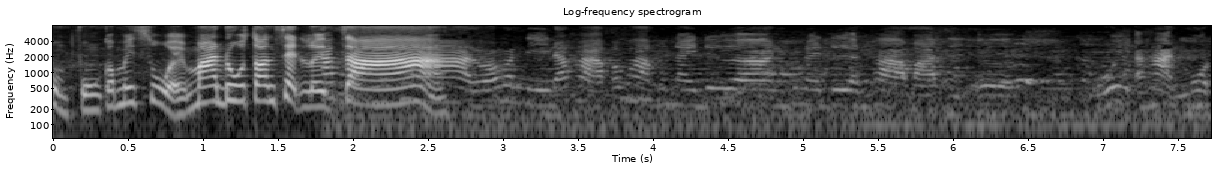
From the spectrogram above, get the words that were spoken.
ผมฟุ้งก็ไม่สวย มาดูตอนเสร็จเลยจ้าว่าวันนี้นะคะ ก็พาคุณนายเดือน คุณนายเดือนพามาสิเอออุ้ยอาหารหมด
